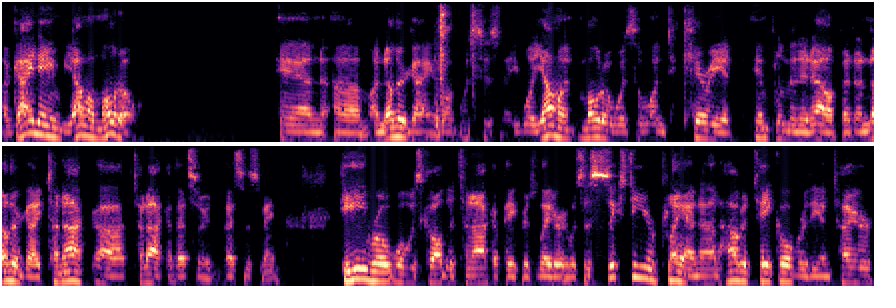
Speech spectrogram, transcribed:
a guy named Yamamoto and um, another guy, what was his name? Well, Yamamoto was the one to carry it, implement it out, but another guy, Tanaka, uh, Tanaka, that's that's his name. He wrote what was called the Tanaka Papers later. It was a 60-year plan on how to take over the entire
